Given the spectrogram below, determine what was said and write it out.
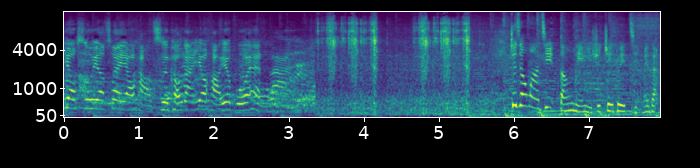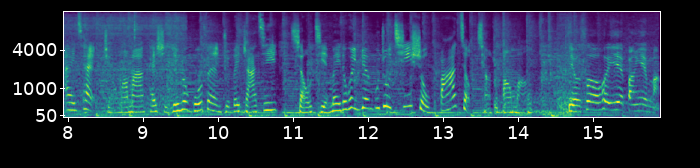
又酥又脆又好吃，口感又好又不会很烂。这椒麻鸡当年也是这对姐妹的爱菜，只要妈妈开始腌肉裹粉准备炸鸡，小姐妹都会忍不住七手八脚抢着帮忙。有时候会越帮越忙。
